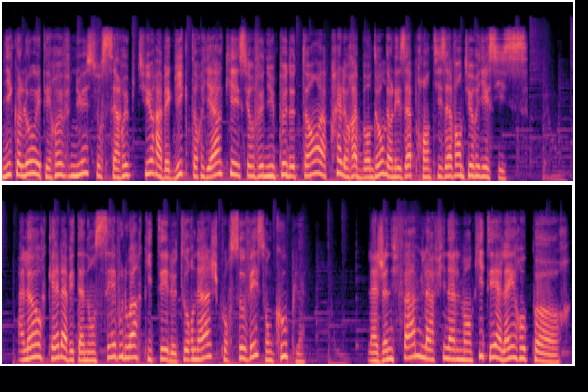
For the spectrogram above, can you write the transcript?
Nicolo était revenu sur sa rupture avec Victoria qui est survenue peu de temps après leur abandon dans Les Apprentis Aventuriers 6. Alors qu'elle avait annoncé vouloir quitter le tournage pour sauver son couple. La jeune femme l'a finalement quitté à l'aéroport.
